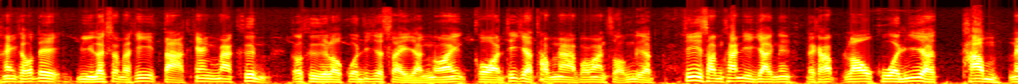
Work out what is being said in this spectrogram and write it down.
ให้เขาได้มีลักษณะที่ตากแห้งมากขึ้น ก็คือเราควรที่จะใส่อย่างน้อยก่อนที่จะทำนาประมาณ 2 เดือน ที่สำคัญอีกอย่างหนึ่งนะครับเราควรที่จะทำใน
